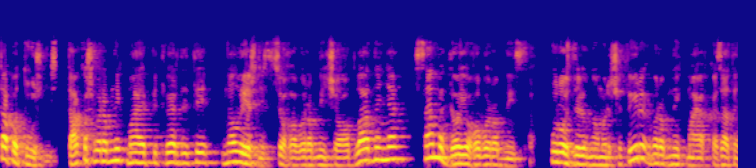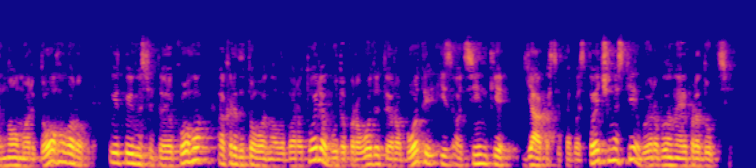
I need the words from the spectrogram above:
та потужність. Також виробник має підтвердити належність цього виробничого обладнання саме до його виробництва. У розділі номер 4 виробник має вказати номер договору, у відповідності до якого акредитована лабораторія буде проводити роботи із оцінки якості та безпечності виробленої продукції.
